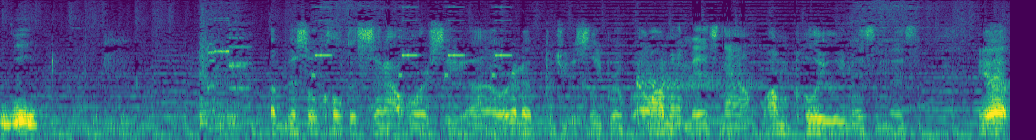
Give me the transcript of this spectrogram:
Yee. Abyssal Cultist sent out Horsea. Uh, we're gonna put you to sleep real quick. Oh, I'm gonna miss now. I'm completely missing this. Yep.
